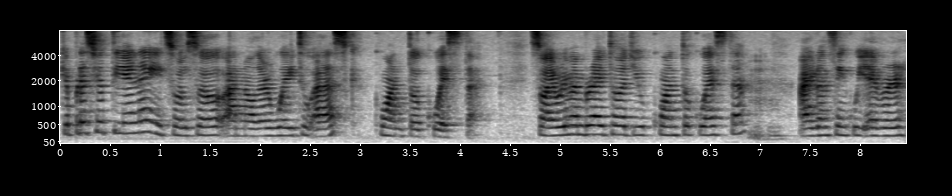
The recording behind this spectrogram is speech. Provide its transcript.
¿Qué precio tiene? It's also another way to ask ¿Cuánto cuesta? So I remember I told you cuánto cuesta. Mm-hmm. I don't think we ever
